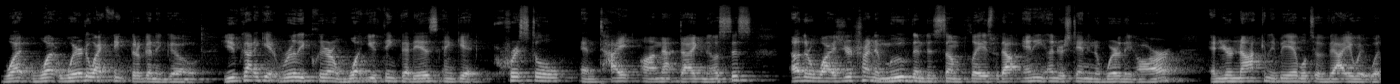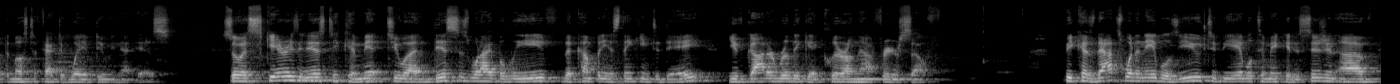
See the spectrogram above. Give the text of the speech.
What, what, where do I think they're going to go? You've got to get really clear on what you think that is and get crystal and tight on that diagnosis. Otherwise, you're trying to move them to some place without any understanding of where they are, and you're not going to be able to evaluate what the most effective way of doing that is. So, as scary as it is to commit to a this is what I believe the company is thinking today, you've got to really get clear on that for yourself because that's what enables you to be able to make a decision of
